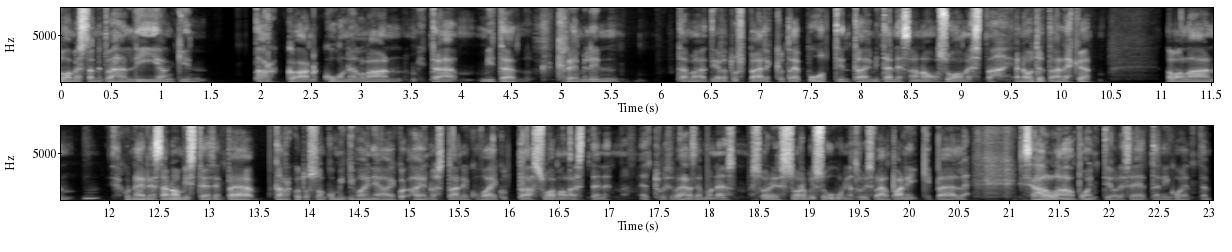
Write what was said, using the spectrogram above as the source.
Suomessa nyt vähän liiankin tarkkaan kuunnellaan, mitä, mitä Kremlin tämä tiedotuspäällikkö tai Putin tai mitä ne sanoo Suomesta. Ja ne otetaan ehkä tavallaan, ja kun näiden sanomisten sen päätarkoitus on kumminkin vain ja ainoastaan niin kuin vaikuttaa suomalaisten, että tulisi vähän semmoinen sormi suuhun ja tulisi vähän paniikki päälle, niin se halla pointti oli se, että, niin kuin, että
